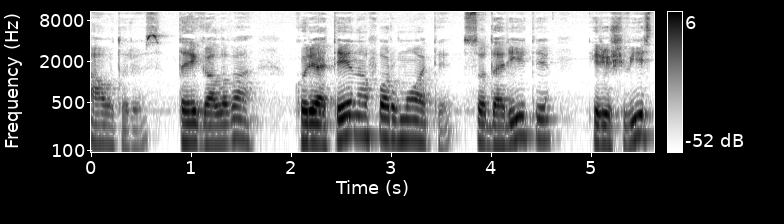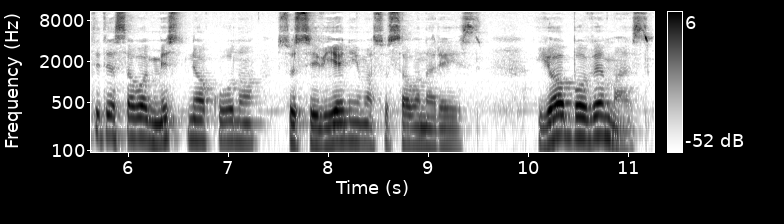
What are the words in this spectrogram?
autorius. Tai galva, kuri ateina formuoti, sudaryti ir išvystyti savo mistinio kūno susivienimą su savo nariais. Jo buvimas,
